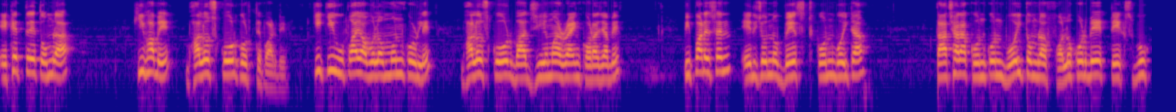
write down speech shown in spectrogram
এক্ষেত্রে তোমরা কীভাবে ভালো স্কোর করতে পারবে? কি কি উপায় অবলম্বন করলে ভালো স্কোর বা জিএমআর র্যাঙ্ক করা যাবে? প্রিপারেশন এর জন্য বেস্ট কোন বইটা? তাছাড়া কোন কোন বই তোমরা ফলো করবে? টেক্সট বুক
